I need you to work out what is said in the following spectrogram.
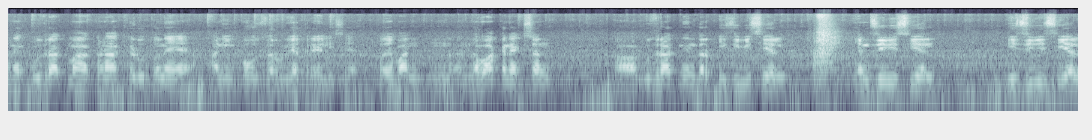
અને ગુજરાતમાં ઘણા ખેડૂતોને આની બહુ જરૂરિયાત રહેલી છે. તો એમાં નવા કનેક્શન ગુજરાતની અંદર પીજીવીસીએલ એમજીવીસીએલ બીજીવીસીએલ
